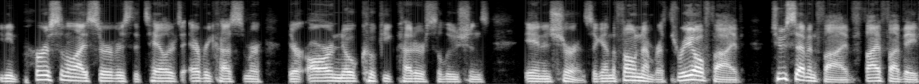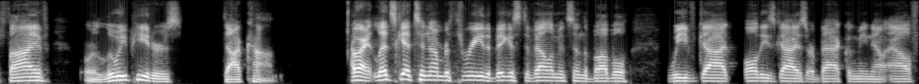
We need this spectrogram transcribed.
You need personalized service that tailored to every customer. There are no cookie cutter solutions in insurance. Again, the phone number 305 275 5585 or luispeters.com. All right, let's get to number three, the biggest developments in the bubble. We've got all these guys are back with me now. Alf,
